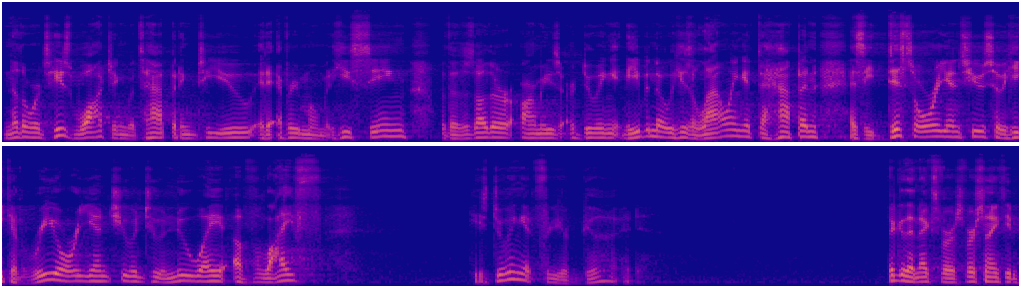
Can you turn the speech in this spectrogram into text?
In other words, he's watching what's happening to you at every moment. He's seeing what those other armies are doing. And even though he's allowing it to happen as he disorients you so he can reorient you into a new way of life, he's doing it for your good. Look at the next verse, verse 19.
